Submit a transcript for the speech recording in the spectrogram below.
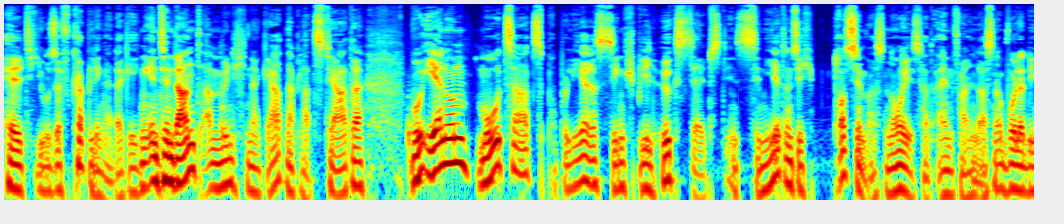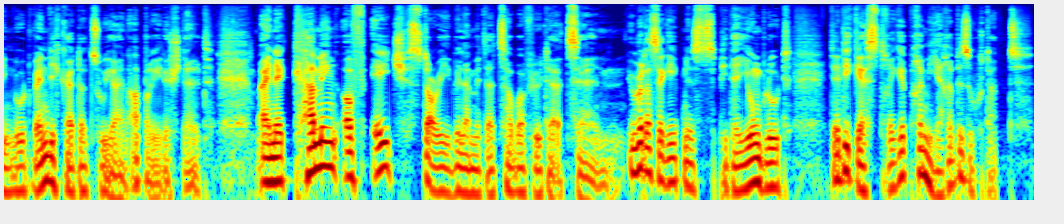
Hält Josef Köpplinger dagegen, Intendant am Münchner Gärtnerplatztheater, wo er nun Mozarts populäres Singspiel höchst selbst inszeniert und sich trotzdem was Neues hat einfallen lassen, obwohl er die Notwendigkeit dazu ja in Abrede stellt. Eine Coming-of-Age-Story will er mit der Zauberflöte erzählen. Über das Ergebnis Peter Jungblut, der die gestrige Premiere besucht hat.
